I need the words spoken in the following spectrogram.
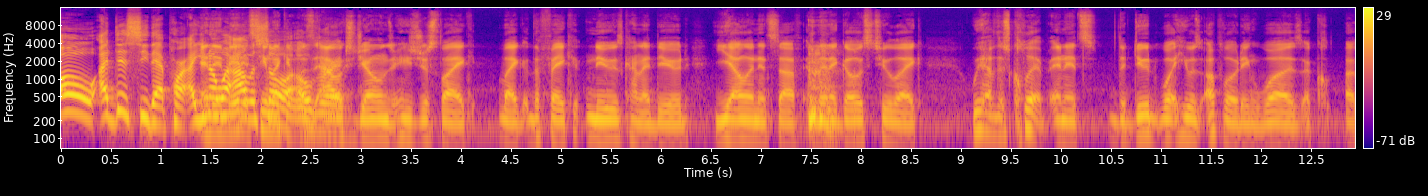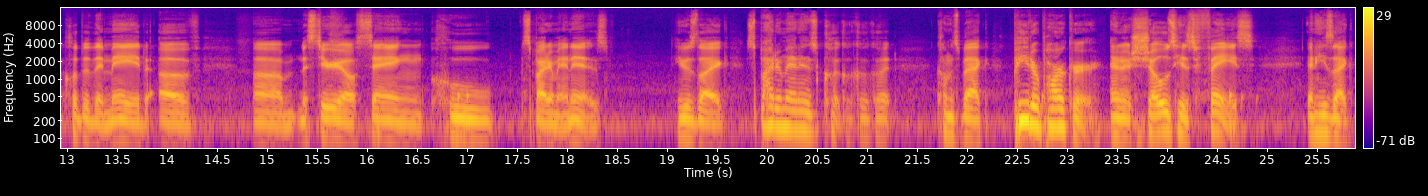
Oh, I did see that part. You and know what? I it was so like it was over Alex it. Jones, and he's just like like the fake news kind of dude yelling and stuff, and then it goes to like we have this clip, and it's the dude. What he was uploading was a, cl- a clip that they made of um, Mysterio saying who Spider Man is. He was like Spider Man is click click click click comes back Peter Parker, and it shows his face, and he's like,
